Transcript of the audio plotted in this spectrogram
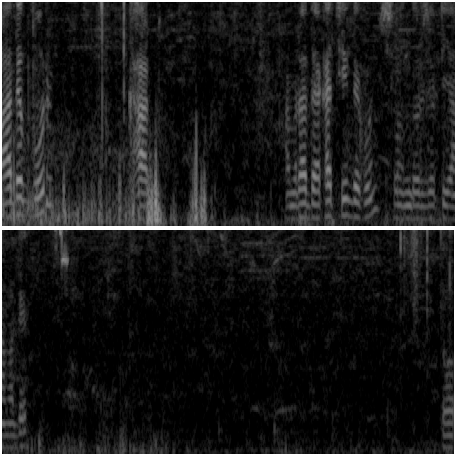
মাধবপুর ঘাট। আমরা দেখাচ্ছি, দেখুন সৌন্দর্যটি আমাদের। তো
